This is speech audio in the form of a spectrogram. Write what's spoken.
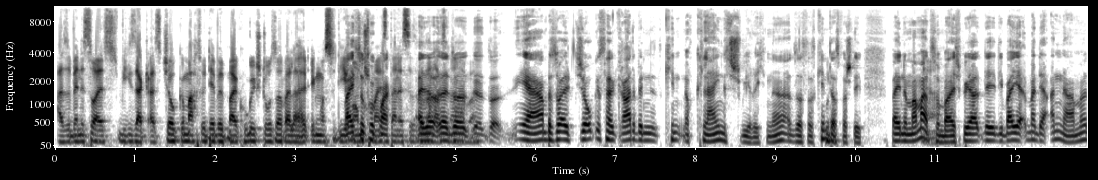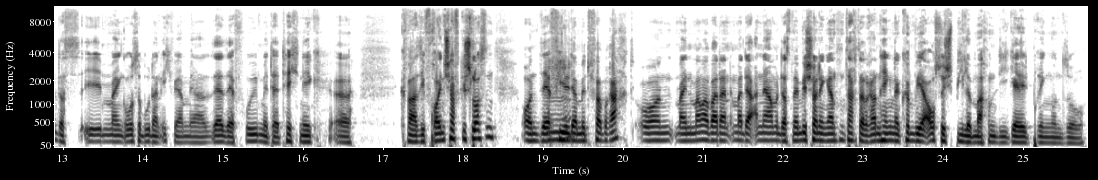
Also wenn es so als, wie gesagt, als Joke gemacht wird, der wird mal Kugelstoßer, weil er halt irgendwas zu dir Weißt du, mal, dann ist das also, also, also, ja, aber so als Joke ist halt gerade, wenn das Kind noch klein ist, schwierig, ne? Also, dass das Kind das versteht. Bei einer Mama zum Beispiel, ja, die, die war ja immer der Annahme, dass eben mein großer Bruder und ich, wir haben ja sehr, sehr früh mit der Technik äh, quasi Freundschaft geschlossen und sehr Mhm. viel damit verbracht. Und meine Mama war dann immer der Annahme, dass wenn wir schon den ganzen Tag da dranhängen, dann können wir ja auch so Spiele machen, die Geld bringen und so.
